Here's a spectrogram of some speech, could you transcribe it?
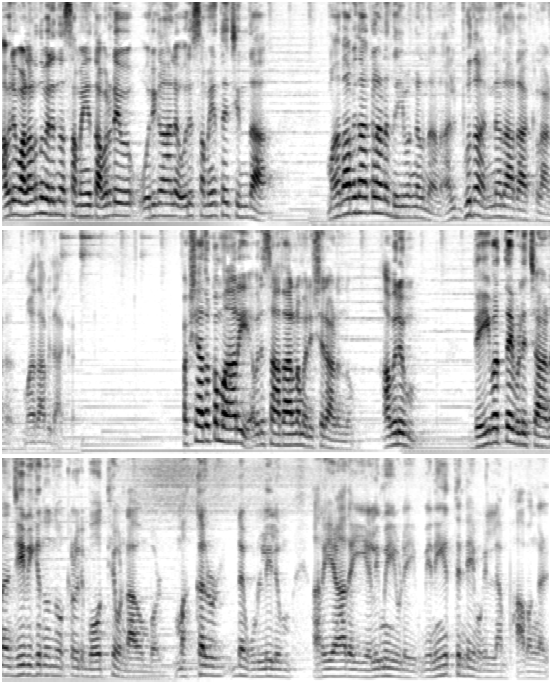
അവർ വളർന്നു വരുന്ന സമയത്ത് അവരുടെ ഒരു കാല ഒരു സമയത്തെ ചിന്ത മാതാപിതാക്കളാണ് ദൈവങ്ങൾ എന്നാണ്. അത്ഭുത അന്നദാതാക്കളാണ് മാതാപിതാക്കൾ. പക്ഷെ അതൊക്കെ മാറി. അവർ സാധാരണ മനുഷ്യരാണെന്നും അവരും ദൈവത്തെ വിളിച്ചാണ് ജീവിക്കുന്നതെന്നും ഒക്കെ ഒരു ബോധ്യം ഉണ്ടാകുമ്പോൾ മക്കളുടെ ഉള്ളിലും അറിയാതെ ഈ എളിമയുടെയും വിനയത്തിന്റെയും എല്ലാം ഭാവങ്ങൾ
